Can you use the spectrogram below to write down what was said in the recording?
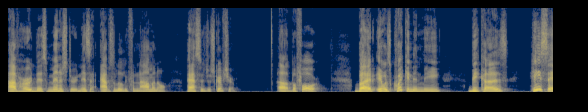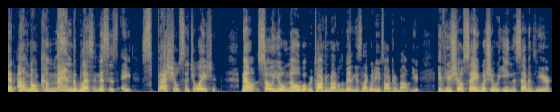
I've heard this ministered, and it's an absolutely phenomenal passage of scripture uh, before, but it was quickened in me because he said, I'm going to command the blessing. This is a special situation. Now, so you'll know what we're talking about in Leviticus. Like, what are you talking about? You, if you shall say, What shall we eat in the seventh year,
